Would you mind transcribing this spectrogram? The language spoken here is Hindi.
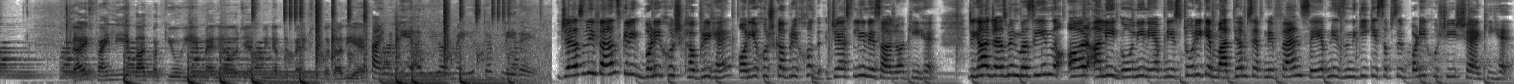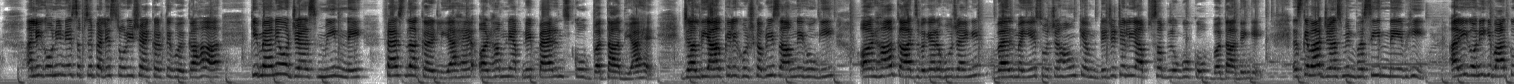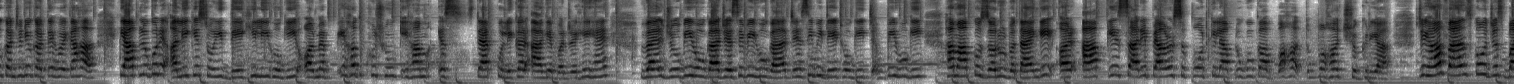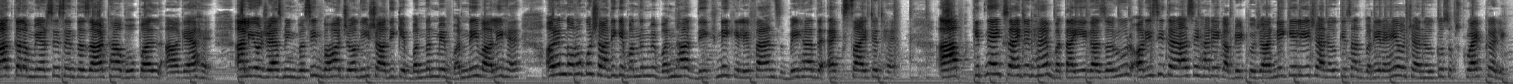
गाइस फाइनली ये बात पक्की हो गई है। मैंने और जैस्मीन ने अपने पेरेंट्स को बता दिया है। फाइनली अली और मैं ये स्टेप ले रहे हैं। जैसली फैंस के लिए एक बड़ी खुशखबरी है और ये खुशखबरी खुद जैसली ने साझा की है। जी हाँ जैस्मिन भसीन और अली गोनी ने अपनी स्टोरी के माध्यम से अपने फैंस से अपनी ज़िंदगी की सबसे बड़ी खुशी शेयर की है। अली गोनी ने सबसे पहले स्टोरी शेयर करते हुए कहा कि मैंने और जैस्मीन ने फैसला कर लिया है और हमने अपने पेरेंट्स को बता दिया है। जल्दी आपके लिए खुशखबरी सामने होगी और हाँ कार्ड्स वगैरह हो जाएँगे। वेल मैं ये सोच हूँ कि हम डिजिटली आप सब लोगों को बता देंगे। इसके बाद जैसमिन भसीन ने भी अली गोनी की बात को कंटिन्यू करते हुए कहा कि आप लोगों ने अली की स्टोरी देख ही ली होगी और मैं बेहद खुश हूँ कि हम इस स्टेप को लेकर आगे बढ़ रहे हैं। वेल well, जो भी होगा जैसे भी होगा जैसी भी डेट होगी जब भी होगी हम आपको ज़रूर बताएँगे। और आपके सारे प्यार और सपोर्ट के लिए आप लोगों का बहुत बहुत शुक्रिया। जी हाँ फैंस को जिस बात का लंबे अरसे से इंतज़ार था वो पल आ गया है। अली और जैस्मीन भसीन बहुत जल्द ही शादी के बंधन में बनने वाले हैं। और इन दोनों को शादी के बंधन में बंधा देखने के लिए फैंस बेहद एक्साइटेड है। आप कितने एक्साइटेड हैं, बताइएगा ज़रूर। और इसी तरह से हर एक अपडेट को जानने के लिए चैनल के साथ बने रहें और चैनल को सब्सक्राइब कर लें।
